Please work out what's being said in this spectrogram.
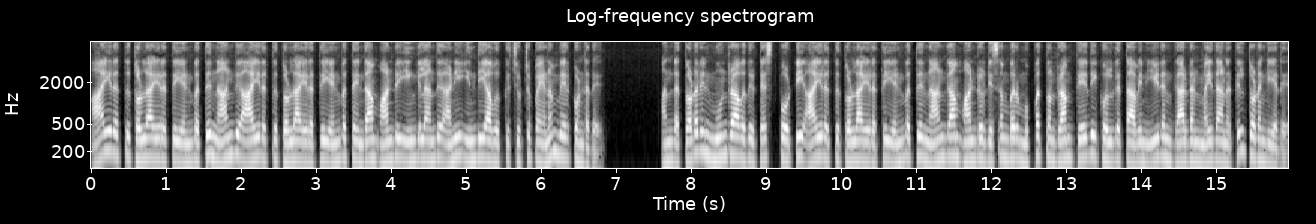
ஆயிரத்து தொள்ளாயிரத்து எண்பத்து நான்கு ஆயிரத்து தொள்ளாயிரத்து எண்பத்தைந்தாம் ஆண்டு இங்கிலாந்து அணி இந்தியாவுக்குச் சுற்றுப்பயணம் மேற்கொண்டது. அந்த தொடரின் மூன்றாவது டெஸ்ட் போட்டி ஆயிரத்து தொள்ளாயிரத்து எண்பத்து நான்காம் ஆண்டு டிசம்பர் முப்பத்தொன்றாம் தேதி கொல்கத்தாவின் ஈடன் கார்டன் மைதானத்தில் தொடங்கியது.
